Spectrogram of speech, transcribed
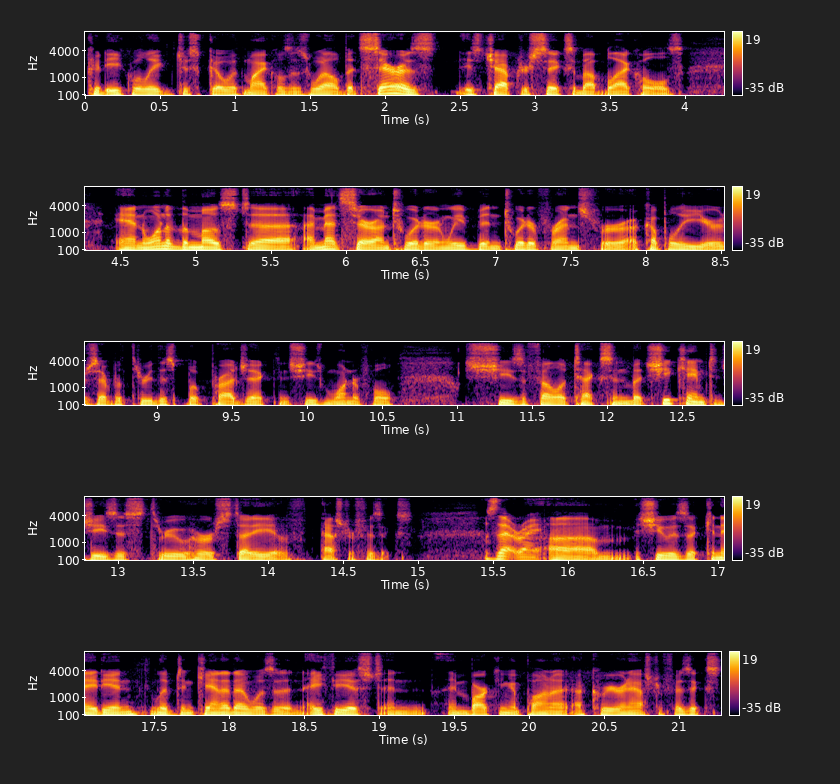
could equally just go with Michael's as well. But Sarah's is chapter six about black holes, and one of the most. Uh, I met Sarah on Twitter, and we've been Twitter friends for a couple of years, ever through this book project. And she's wonderful. She's a fellow Texan, but she came to Jesus through her study of astrophysics. Is that right? Um, she was a Canadian, lived in Canada, was an atheist, and embarking upon a, a career in astrophysics.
